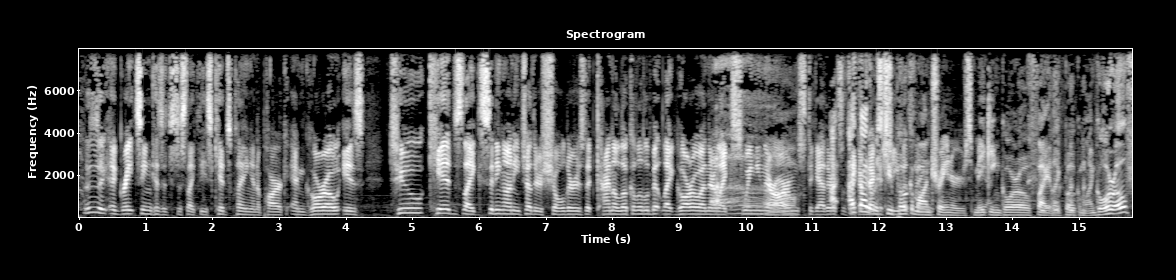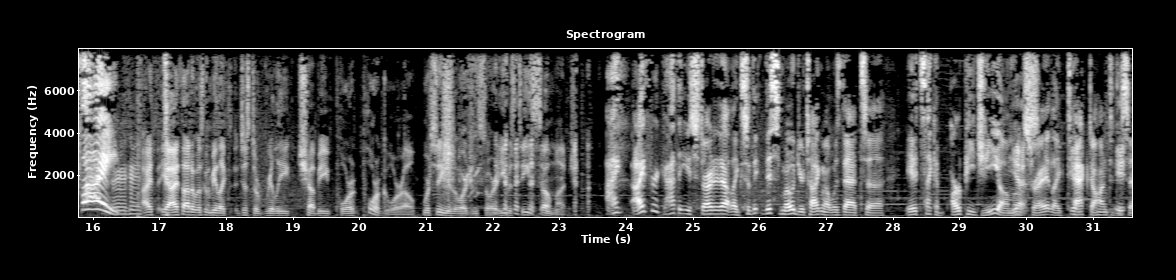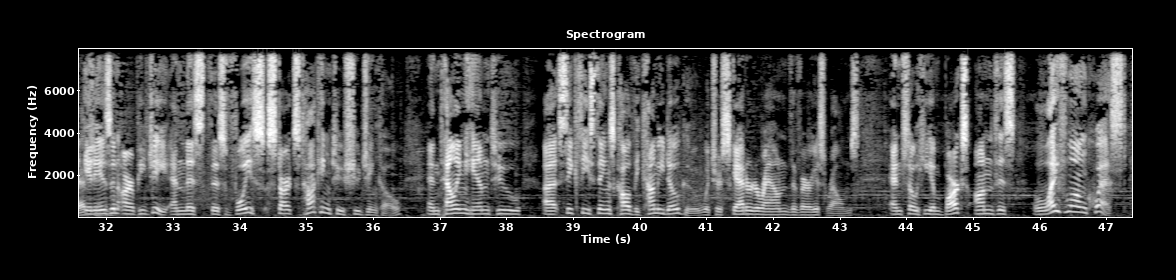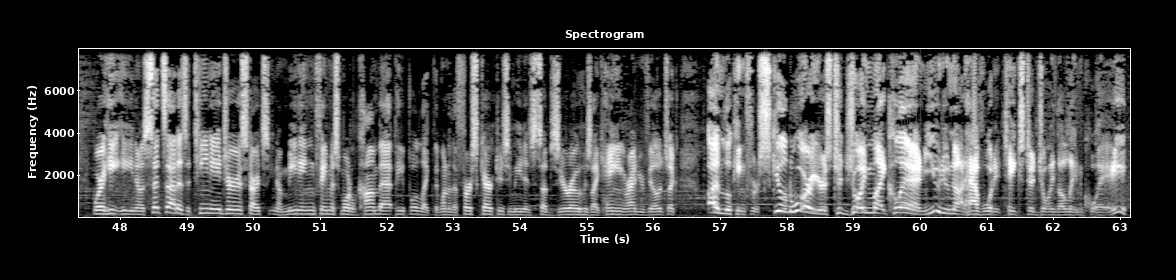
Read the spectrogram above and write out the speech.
This is a, a great scene because it's just like these kids playing in a park, and Goro is two kids like sitting on each other's shoulders that kind of look a little bit like Goro, and they're like swinging their arms together. I, It's, it's I like a thought it was two Pokemon thing. trainers making Goro fight like Pokemon. Goro, fight! I th- yeah, I thought it was going to be like just a really chubby, poor, poor Goro. We're seeing his origin story. He was teased so much. I I forgot that you started out like so. Th- this mode you're talking about was that uh, it's like a RPG almost, Yes. right? Like tacked on to It- Deception. it is an RPG, and this this voice starts talking to Shujinko and telling him to uh, seek these things called the Kamidogu, which are scattered around the various realms. And so he embarks on this lifelong quest where he, he you know sets out as a teenager, starts you know meeting famous Mortal Kombat people. Like the, one of the first characters you meet is Sub Zero, who's like hanging around your village, like. I'm looking for skilled warriors to join my clan. You do not have what it takes to join the Lin Kuei.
